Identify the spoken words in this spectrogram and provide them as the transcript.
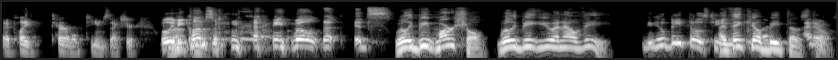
They play terrible teams next year. Will he be Well, Clemson? I mean, will that it's? Will he beat Marshall? Will he beat UNLV? I mean, he'll beat those teams. I think he'll beat those I don't.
